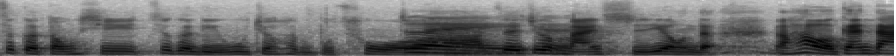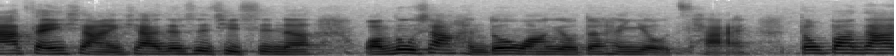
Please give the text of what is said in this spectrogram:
这个东西，这个礼物就很不错啊，对，这就蛮实用的。然后我跟大家分享一下，就是其实呢，网络上很多网友都很有才，都帮大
